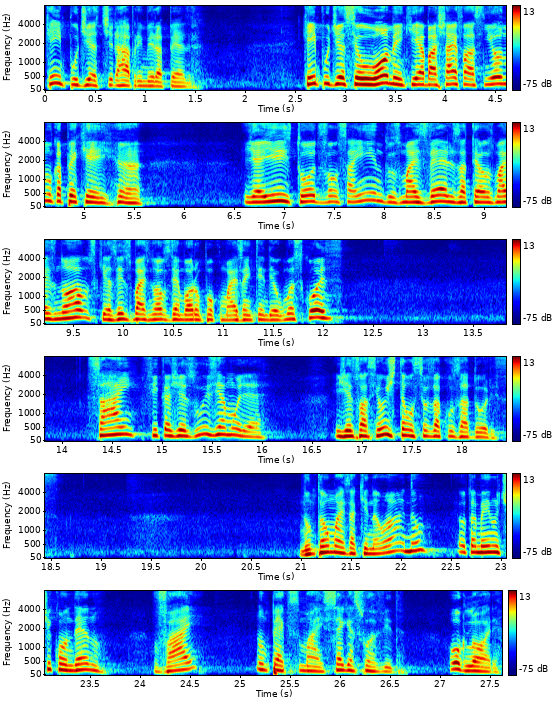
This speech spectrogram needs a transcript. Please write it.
Quem podia tirar a primeira pedra? Quem podia ser o homem que ia baixar e falar assim: Eu nunca pequei? E aí todos vão saindo, os mais velhos até os mais novos, que às vezes os mais novos demoram um pouco mais a entender algumas coisas. Saem, fica Jesus e a mulher. E Jesus fala assim: onde estão os seus acusadores? Não estão mais aqui, não? Ah, não, eu também não te condeno. Vai, não peques mais, segue a sua vida. Ô oh, glória.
